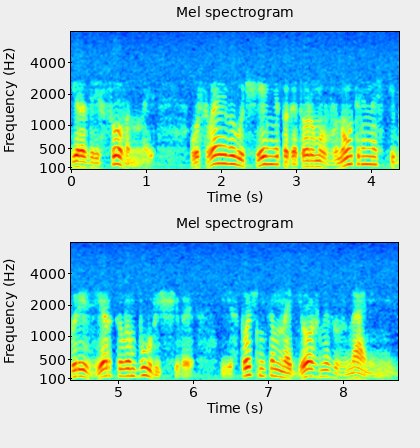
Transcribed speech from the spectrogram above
и разрисованной, усваивал учение, по которому внутренности были зеркалом будущего и источником надежных знамений.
